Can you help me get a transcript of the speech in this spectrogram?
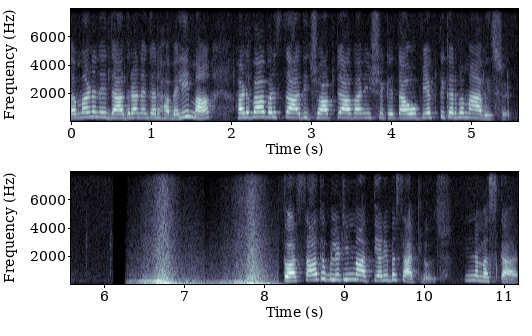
દમણ અને દાદરાનગર હવેલીમાં હળવા વરસાદી ઝાપટા આવવાની શક્યતાઓ વ્યક્ત કરવામાં આવી છે. તો આ સાથે બુલેટિનમાં અત્યારે બસ આટલું જ. નમસ્કાર.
